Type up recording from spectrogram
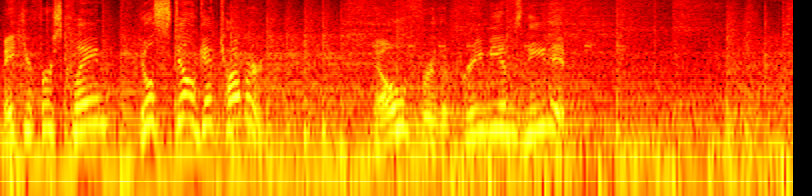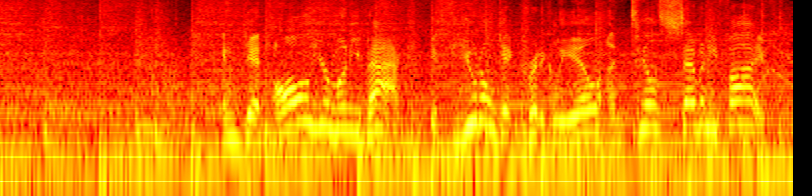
Make your first claim, you'll still get covered. No further premiums needed. And get all your money back if you don't get critically ill until 75.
